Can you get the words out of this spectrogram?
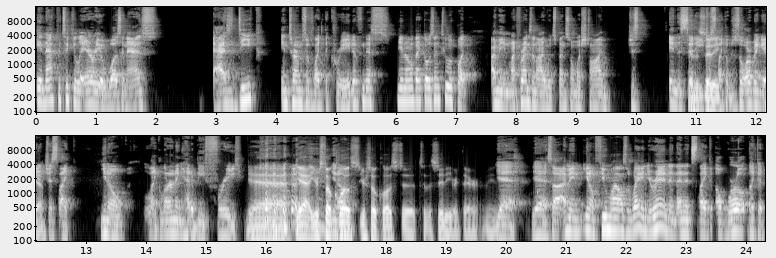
in that particular area wasn't as as deep in terms of like the creativeness, you know, that goes into it. But I mean, my friends and I would spend so much time just in the city, city. just like absorbing it, Yeah. and just like you know, like learning how to be free. Yeah. Yeah. You're so You know? close. You're so close to to the city right there. I mean, Yeah, yeah. So I mean, you know, a few miles away and you're in, and then it's like a world, like a,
